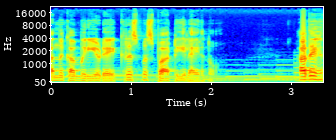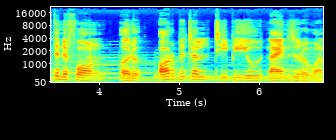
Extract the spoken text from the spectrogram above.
അന്ന് കമ്പനിയുടെ ക്രിസ്മസ് പാർട്ടിയിലായിരുന്നു. അദ്ദേഹത്തിന്റെ ഫോൺ ഒരു Orbitel T P U nine zero one.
